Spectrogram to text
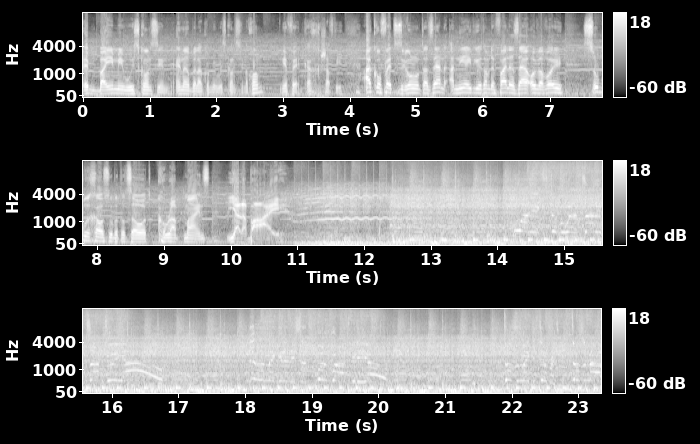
הם באים מוויסקונסין, אין הרבה להקות מוויסקונסין, נכון? יפה, ככה חשבתי. אקרופט, סגרו לנו את הזה, אני הייתי יותם דפיילר, זה היה אוי ואבוי, שאו ברכה או שאו בתוצאות, Corrupt Minds, יאללה ביי! Doesn't make a difference. Doesn't matter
